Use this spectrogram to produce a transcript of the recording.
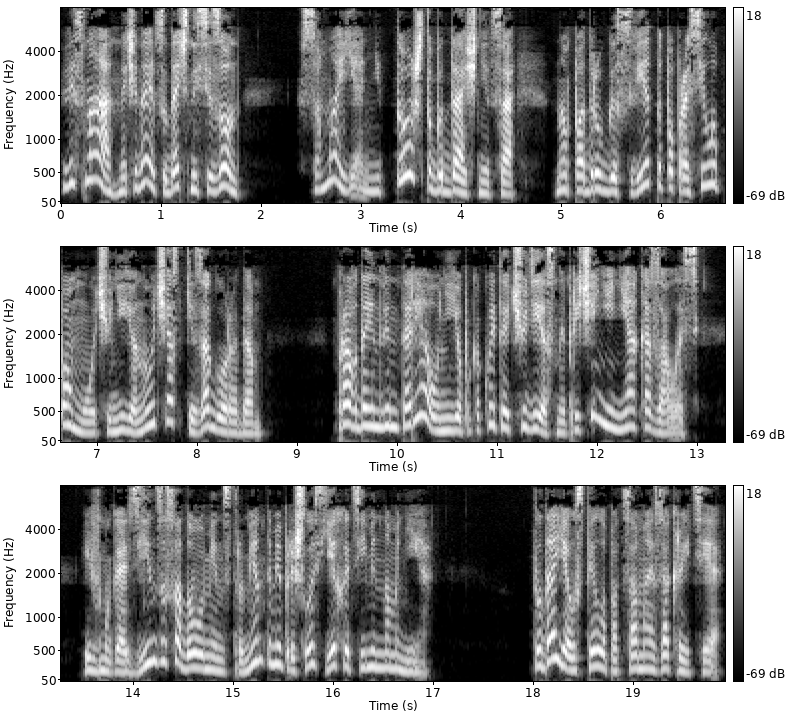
Весна, начинается дачный сезон. Сама я не то чтобы дачница, но подруга Света попросила помочь у нее на участке за городом. Правда, инвентаря у нее по какой-то чудесной причине не оказалось, и в магазин за садовыми инструментами пришлось ехать именно мне. Туда я успела под самое закрытие,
